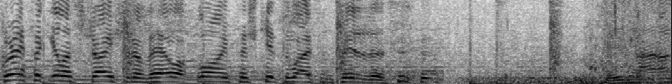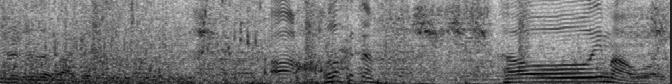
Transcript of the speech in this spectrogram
graphic illustration of how a flying fish gets away from predators. There's hundreds of the buggers. Oh, look at them. Holy moly.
